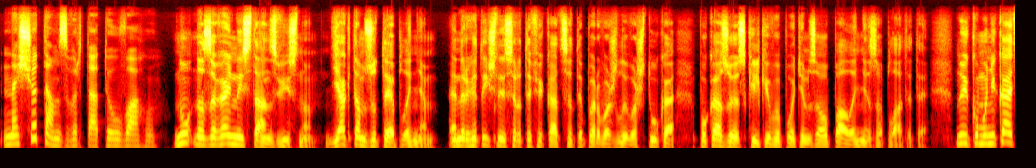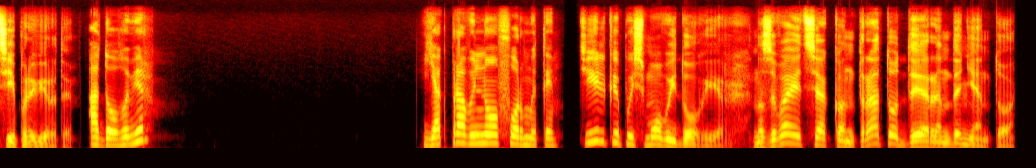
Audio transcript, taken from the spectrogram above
На що там звертати увагу? Ну, на загальний стан, звісно. Як там з утепленням? Енергетичний сертифікат – це тепер важлива штука, показує, скільки ви потім за опалення заплатите. Ну і комунікації перевірити. А договір? Як правильно оформити? Тільки письмовий договір. Називається «Контрато де ренденєнто».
